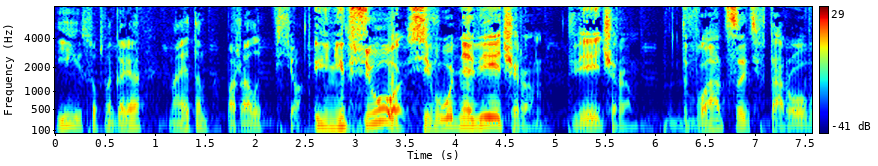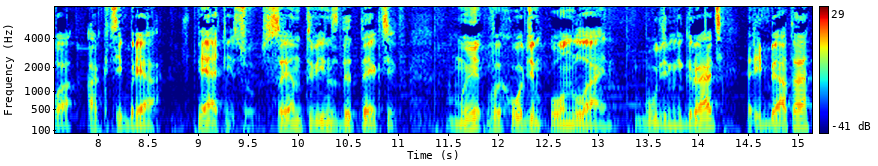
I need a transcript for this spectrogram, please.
и, собственно говоря, на этом, пожалуй, все. И не все. Сегодня вечером, вечером, 22 октября, в пятницу, Сент-Винс Детектив, мы выходим онлайн – будем играть. Ребята,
